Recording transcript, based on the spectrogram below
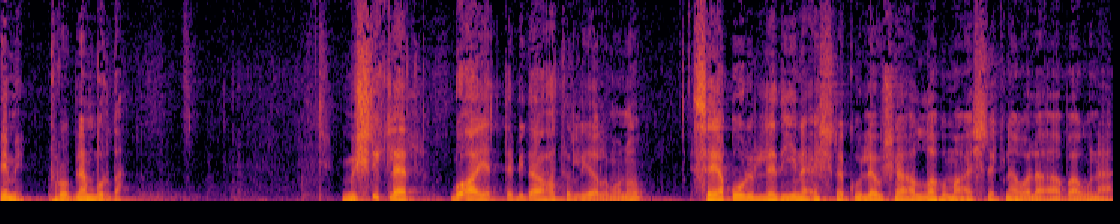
Değil mi? Problem burada. Müşrikler bu ayette bir daha hatırlayalım onu. سَيَقُولُ الَّذ۪ينَ اَشْرَكُوا لَوْ شَاءَ اللّٰهُ مَا اَشْرَكْنَا وَلَا آبَاؤُنَا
